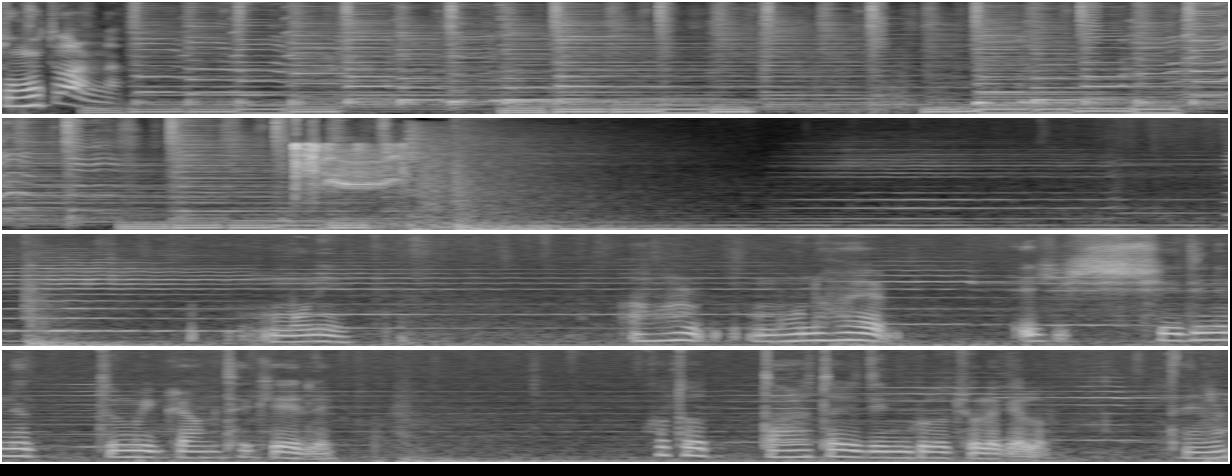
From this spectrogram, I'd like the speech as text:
তুমি তো আর না। মনি আমার মনে হয় এই সেদিনই না তুমি গ্রাম থেকে এলে। কত তাড়াতাড়ি দিনগুলো চলে গেল, তাই না?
